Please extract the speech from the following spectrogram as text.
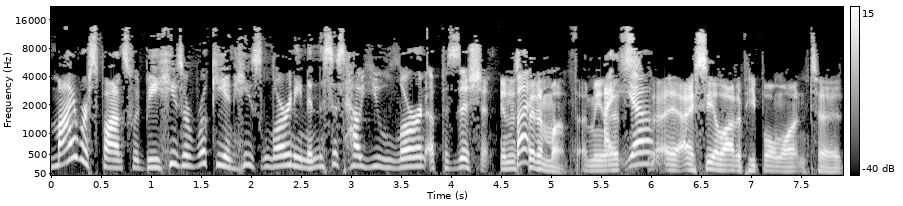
my response would be he's a rookie and he's learning, and this is how you learn a position. And it's but been a month. I mean, I, yeah. I, I see a lot of people wanting to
